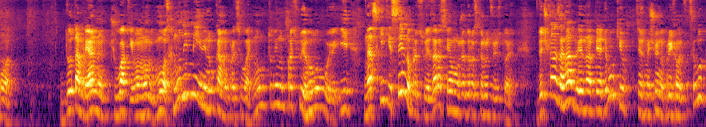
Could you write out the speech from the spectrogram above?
От. То там реально чувак, я вам говорю, мозг, ну не вміє він руками працювати, ну то він працює головою. І наскільки сильно працює, зараз я вам вже розкажу цю історію. Дочка загадує на 5 років, це ж ми щойно приїхали в село,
